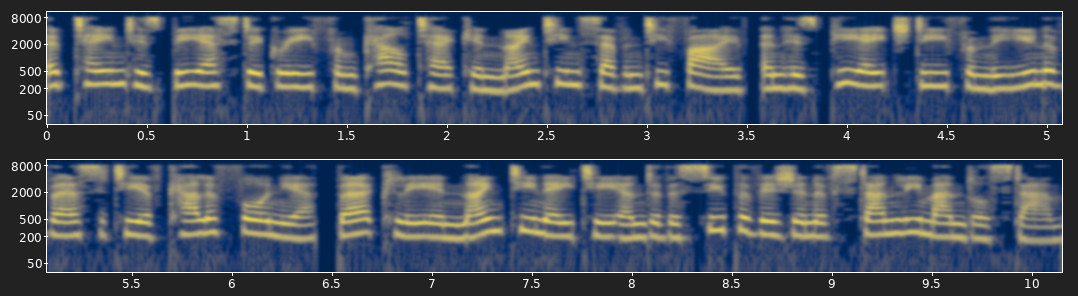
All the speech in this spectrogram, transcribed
obtained his B.S. degree from Caltech in 1975, and his Ph.D. from the University of California, Berkeley in 1980 under the supervision of Stanley Mandelstam.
